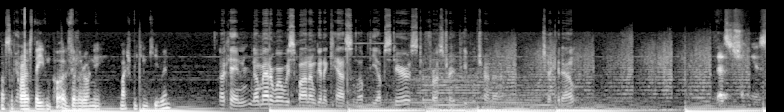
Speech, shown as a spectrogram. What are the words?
I'm surprised they even put a Villa only matchmaking queue in. Okay, no matter where we spawn, I'm gonna castle up the upstairs to frustrate people trying to check it out. That's genius.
